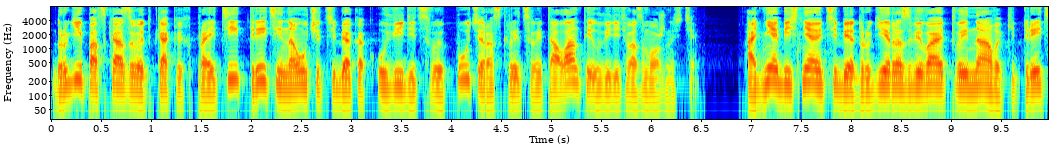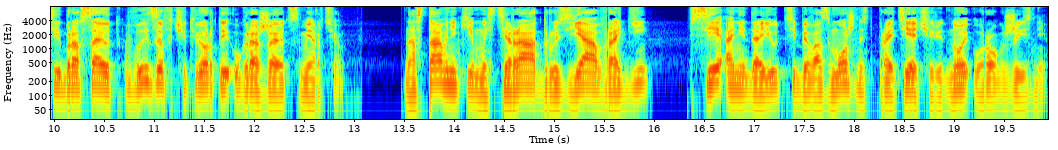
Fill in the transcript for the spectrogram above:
другие подсказывают, как их пройти, третьи научат тебя, как увидеть свой путь, раскрыть свои таланты и увидеть возможности. Одни объясняют тебе, другие развивают твои навыки, третьи бросают вызов, четвертые угрожают смертью. Наставники, мастера, друзья, враги – все они дают тебе возможность пройти очередной урок жизни.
